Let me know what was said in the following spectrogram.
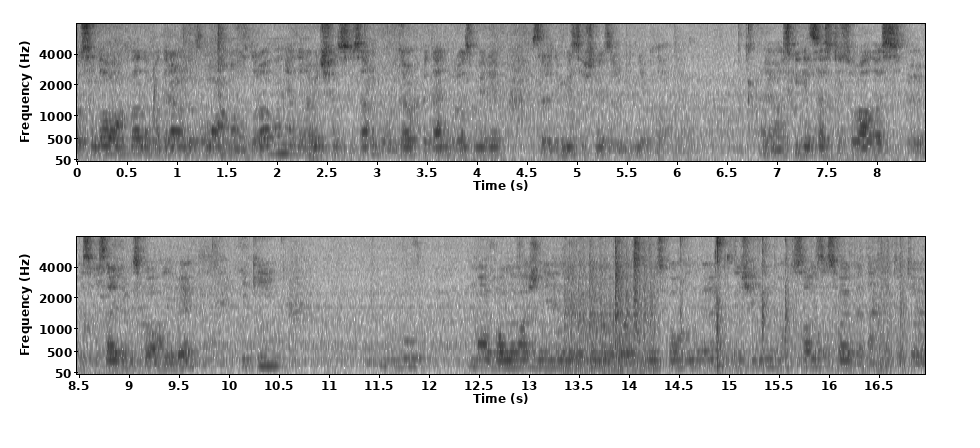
посадового окладу матеріальну допомогу на оздоровлення та на вирішення соціально-побутових питань в розмірі середньомісячної заробітної плати. Е, Оскільки це стосувалось е, безпосередньо міського голови, який був мав повноваження міського голови, значить він голосував за своє питання. Тобто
